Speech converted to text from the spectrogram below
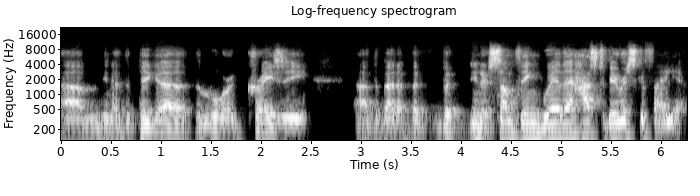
Um, you know, the bigger, the more crazy, uh, the better. But but you know, something where there has to be a risk of failure.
